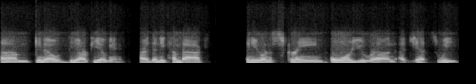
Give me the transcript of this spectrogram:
um, you know the RPO game, all right, then you come back and you run a screen or you run a jet sweep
